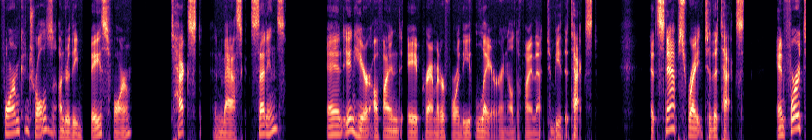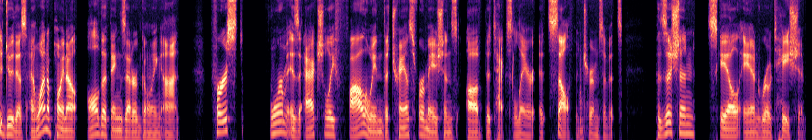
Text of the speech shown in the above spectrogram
form controls under the base form, text and mask settings. And in here, I'll find a parameter for the layer, and I'll define that to be the text. It snaps right to the text. And for it to do this, I want to point out all the things that are going on. First, form is actually following the transformations of the text layer itself in terms of its position, scale, and rotation,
